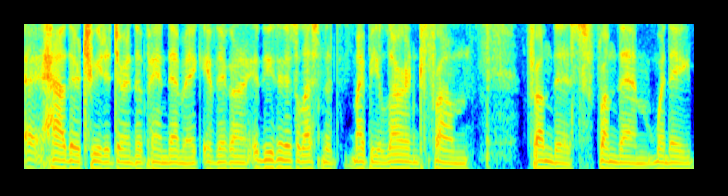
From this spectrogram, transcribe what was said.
uh, how they're treated during the pandemic if they're going to do you think there's a lesson that might be learned from from this from them when they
